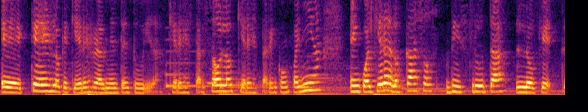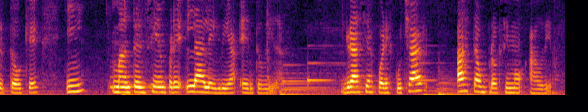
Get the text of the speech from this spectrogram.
eh, qué es lo que quieres realmente en tu vida. ¿Quieres estar solo? ¿Quieres estar en compañía? En cualquiera de los casos, disfruta lo que te toque y mantén siempre la alegría en tu vida. Gracias por escuchar. Hasta un próximo audio.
